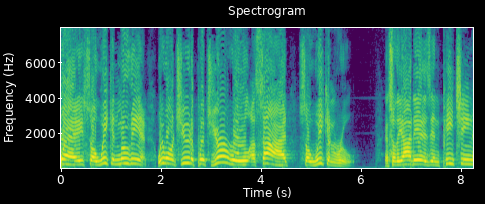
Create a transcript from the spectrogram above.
away so we can move in. We want you to put your rule aside so we can rule. And so the idea is impeaching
